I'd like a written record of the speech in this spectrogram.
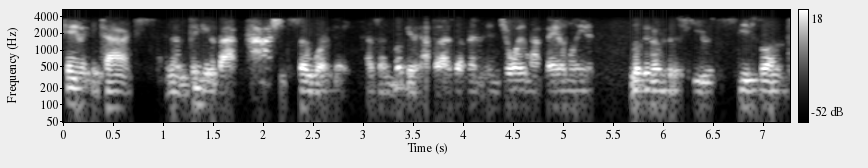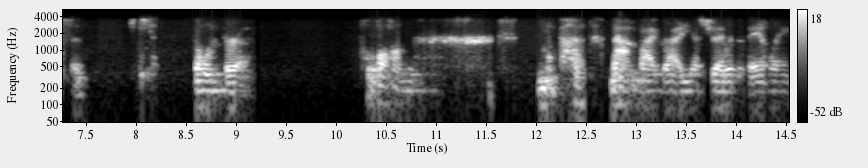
panic attacks and I'm thinking about, gosh, it's so worth it as I'm looking at as I've been enjoying my family and looking over the ski ski slopes and just going for a long mountain bike ride yesterday with the family,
